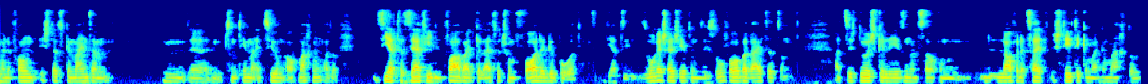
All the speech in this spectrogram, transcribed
meine Frau und ich das gemeinsam äh, zum Thema Erziehung auch machen. Also sie hat das sehr viel Vorarbeit geleistet, schon vor der Geburt. Die hat sie so recherchiert und sich so vorbereitet und hat sich durchgelesen und es auch im Laufe der Zeit stetig immer gemacht und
